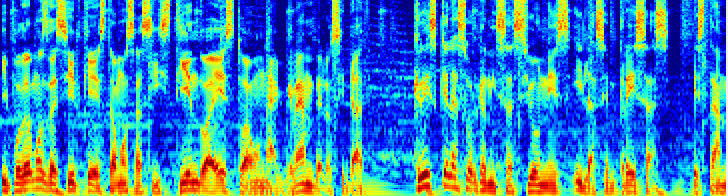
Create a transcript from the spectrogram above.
y podemos decir que estamos asistiendo a esto a una gran velocidad. ¿Crees que las organizaciones y las empresas están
